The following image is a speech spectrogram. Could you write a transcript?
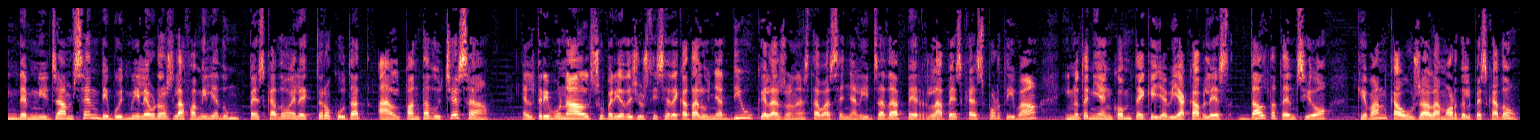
indemnitzar amb 118.000 euros la família d'un pescador electrocutat al Pantà d'Utxessa. El Tribunal Superior de Justícia de Catalunya diu que la zona estava senyalitzada per la pesca esportiva i no tenia en compte que hi havia cables d'alta tensió que van causar la mort del pescador.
